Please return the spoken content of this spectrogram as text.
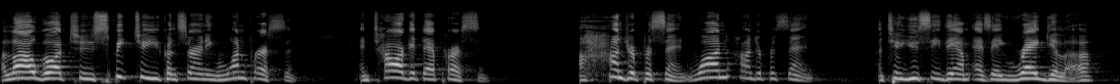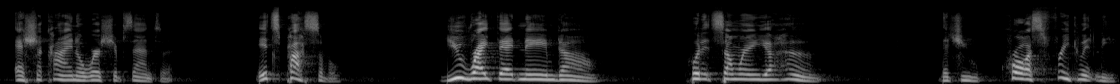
Allow God to speak to you concerning one person and target that person. 100%, 100%, until you see them as a regular at Shekinah Worship Center. It's possible. You write that name down, put it somewhere in your home that you cross frequently,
